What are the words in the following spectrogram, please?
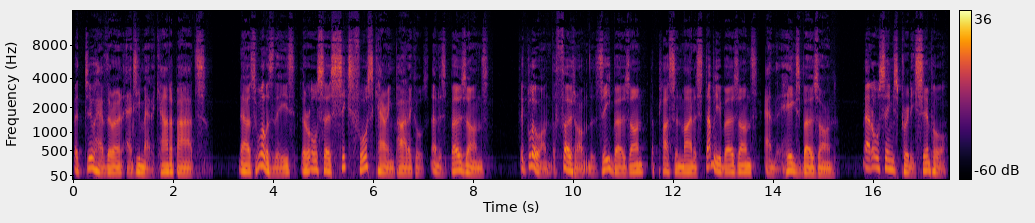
but do have their own antimatter counterparts. Now, as well as these, there are also six force carrying particles known as bosons the gluon, the photon, the Z boson, the plus and minus W bosons, and the Higgs boson. That all seems pretty simple.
